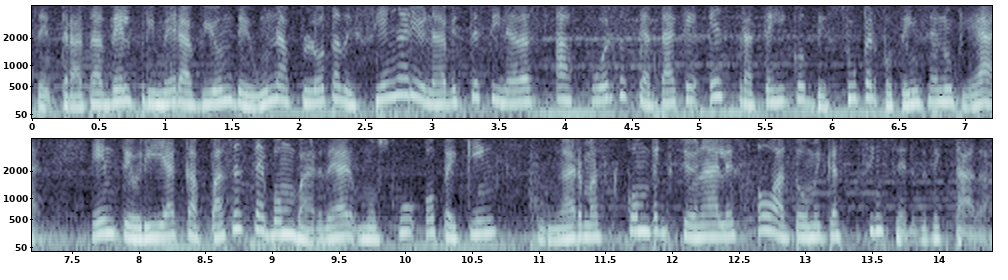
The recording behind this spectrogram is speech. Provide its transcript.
Se trata del primer avión de una flota de 100 aeronaves destinadas a fuerzas de ataque estratégico de superpotencia nuclear, en teoría capaces de bombardear Moscú o Pekín con armas convencionales o atómicas sin ser detectadas.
